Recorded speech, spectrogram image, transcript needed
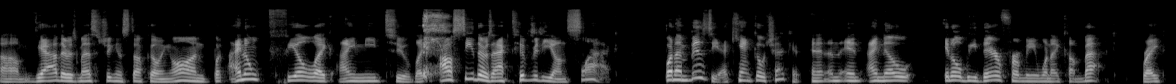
um, yeah, there's messaging and stuff going on, but I don't feel like I need to. Like, I'll see there's activity on Slack, but I'm busy. I can't go check it, and and, and I know it'll be there for me when I come back. Right?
